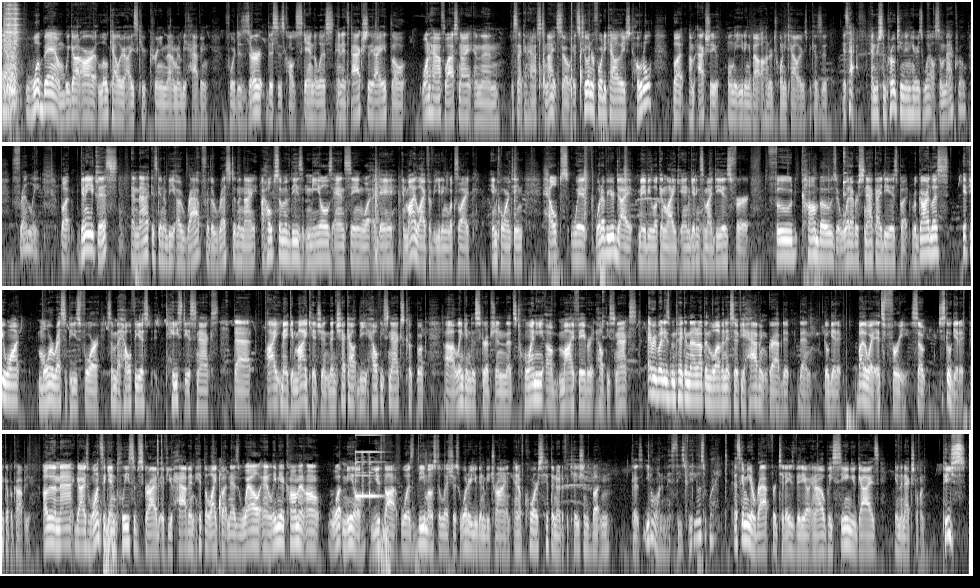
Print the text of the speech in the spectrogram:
And wha-bam, we got our low calorie ice cream that I'm gonna be having for dessert. This is called Scandalous, and it's actually, I ate the one half last night and then the second half's tonight. So it's 240 calories total, but I'm actually only eating about 120 calories because it, it's half. And there's some protein in here as well, so macro friendly. But gonna eat this, and that is gonna be a wrap for the rest of the night. I hope some of these meals and seeing what a day in my life of eating looks like in quarantine helps with whatever your diet may be looking like and getting some ideas for food combos or whatever snack ideas. But regardless, if you want more recipes for some of the healthiest, tastiest snacks that I make in my kitchen, then check out the Healthy Snacks Cookbook, uh, link in description. That's 20 of my favorite healthy snacks. Everybody's been picking that up and loving it, so if you haven't grabbed it, then go get it. By the way, it's free, so just go get it. Pick up a copy. Other than that, guys, once again, please subscribe if you haven't. Hit the like button as well, and leave me a comment on what meal you thought was the most delicious. What are you gonna be trying? And of course, hit the notifications button because you don't want to miss these videos, right? That's gonna be a wrap for today's video, and I will be seeing you guys in the next one. Peace!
